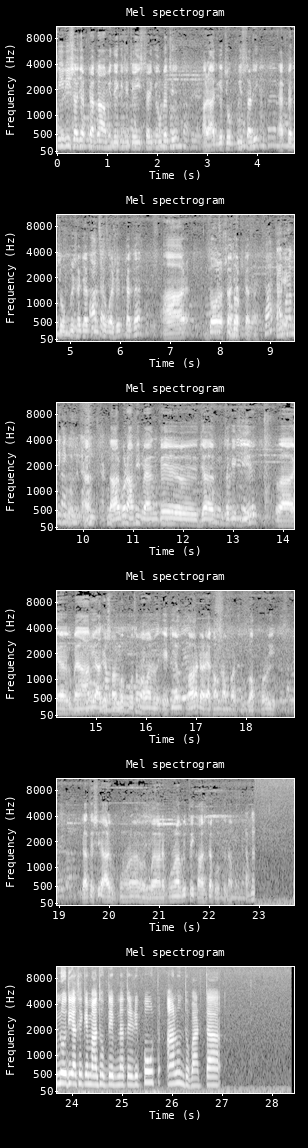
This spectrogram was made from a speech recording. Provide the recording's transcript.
তিরিশ হাজার টাকা আমি দেখেছি তেইশ তারিখে উঠেছে। আর আজকে চব্বিশ তারিখ একটা চব্বিশ হাজার দুশো পঁয়ষট্টি টাকা আর দশ হাজার টাকা। তারপর আপনি কি করলেন? হ্যাঁ? তারপর আমি ব্যাংকে যা থেকে গিয়ে আমি আগে সর্বপ্রথম আমার এটিএম কার্ড আর অ্যাকাউন্ট নাম্বার ব্লক করি যাতে সে আর পুনরায় মানে পুনরাবৃত্তি কাজটা করতে না পারে। নদিয়া থেকে মাধব দেবনাথের রিপোর্ট, আনন্দ বার্তা।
